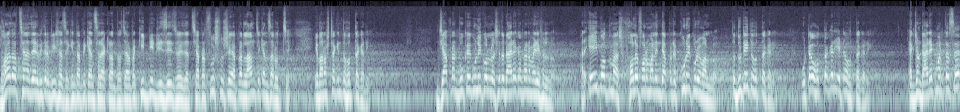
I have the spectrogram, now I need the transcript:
ধরা যাচ্ছে না যে এর ভিতরে বিষ আছে, কিন্তু আপনি ক্যান্সারে আক্রান্ত হচ্ছে আপনার কিডনি ডিজিজ হয়ে যাচ্ছে, আপনার ফুসফুসে, আপনার লাঞ্চে ক্যান্সার হচ্ছে। এ মানুষটা কিন্তু হত্যাকারী। যে আপনার বুকে গুলি করল, সে তো ডাইরেক্ট আপনারা মেরে ফেলল। আর এই বদমাস ফলে ফরমালিন দিয়ে আপনারা কুড়ে কুড়ে মারলো। তো দুটাই তো হত্যাকারী। ওটাও হত্যাকারী, এটাও হত্যাকারী। একজন ডাইরেক্ট মারতেছে,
